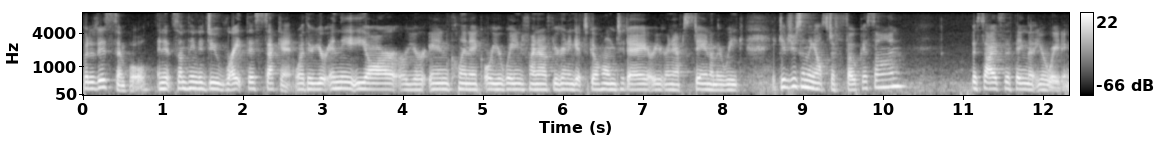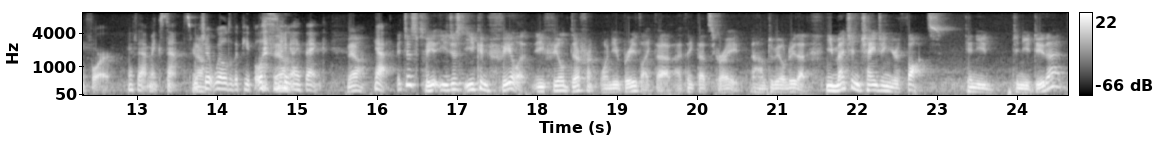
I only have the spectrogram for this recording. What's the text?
but it is simple. And it's something to do right this second, whether you're in the ER or you're in clinic or you're waiting to find out if you're going to get to go home today or you're going to have to stay another week. It gives you something else to focus on besides the thing that you're waiting for, if that makes sense, which Yeah. it will to the people listening, Yeah. I think. Yeah. Yeah. It just feel you just you can feel it. You feel different when you breathe like that. I think that's great um, to be able to do that. You mentioned changing your thoughts. Can you can you do that?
